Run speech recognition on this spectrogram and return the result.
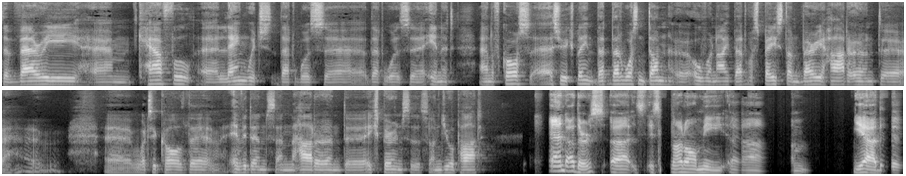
the very um, careful uh, language that was uh, that was uh, in it. And of course, as you explained, that that wasn't done uh, overnight. That was based on very hard-earned. Uh, uh, what's it called? Evidence and hard-earned experiences on your part. And others. It's, it's not all me. Um, yeah, the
